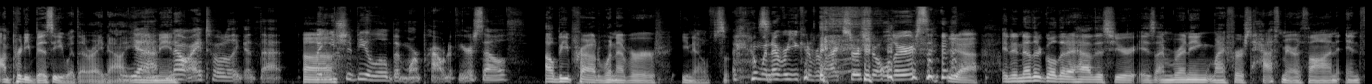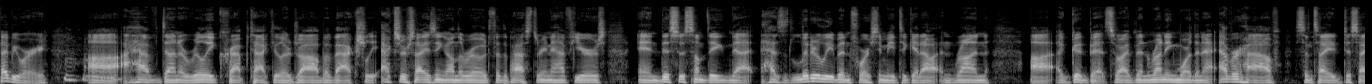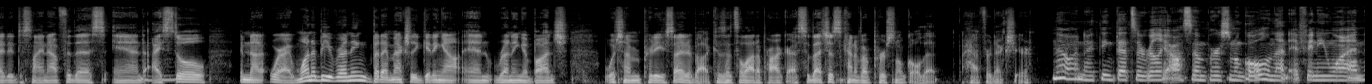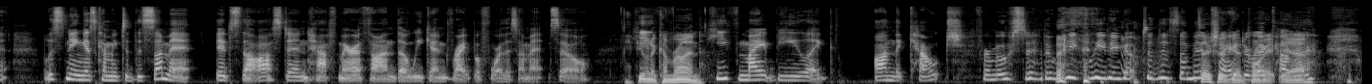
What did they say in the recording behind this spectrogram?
i'm pretty busy with it right now. You know what i mean? Uh, No, I totally get that. but you should be a little bit more proud of yourself i'll be proud whenever you know s- whenever you can relax your shoulders. yeah. And another goal that I have this year is I'm running my first half marathon in February. Mm-hmm. Uh, I have done a really craptacular job of actually exercising on the road for the past three and a half years. And this is something that has literally been forcing me to get out and run uh, a good bit. So I've been running more than I ever have since I decided to sign up for this. And I still am not where I want to be running, but I'm actually getting out and running a bunch, which I'm pretty excited about because that's a lot of progress. So that's just kind of a personal goal that I have for next year. no, and I think that's a really awesome personal goal. And that if anyone listening is coming to the summit, it's the Austin Half Marathon the weekend right before the summit. So If you want to come run. Heath might be like on the couch for most of the week leading up to the summit, trying to point, recover. yeah.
